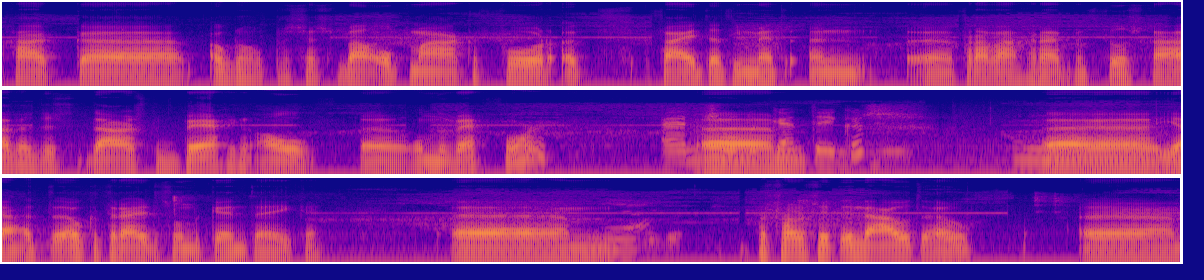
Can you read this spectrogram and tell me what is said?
ga ik eh, ook nog een procesverbaal opmaken voor het feit dat hij met een eh vrachtwagen rijdt met veel schade. Dus daar is de berging al eh, onderweg voor. En zonder Ehm, kentekens. Eh, ja, het, ook het rijden zonder kenteken. Ehm, Ja. de persoon zit in de auto, ehm,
